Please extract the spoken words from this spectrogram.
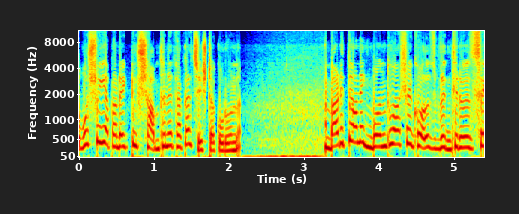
অবশ্যই আপনারা একটু সাবধানে থাকার চেষ্টা করুন। বাড়িতে অনেক বন্ধু আসায় খরচ বৃদ্ধি রয়েছে।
